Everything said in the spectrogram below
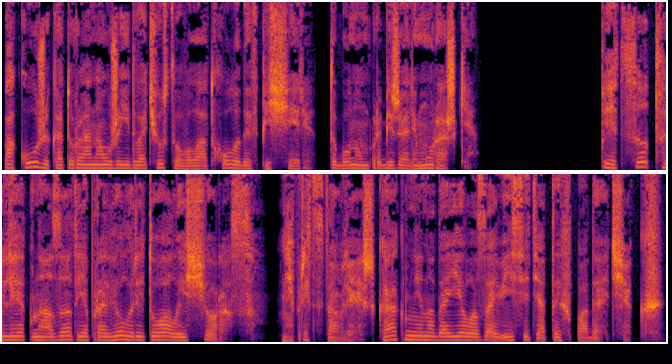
По коже, которую она уже едва чувствовала от холода в пещере, табуном пробежали мурашки. Пятьсот лет назад я провел ритуал еще раз. Не представляешь, как мне надоело зависеть от их подачек.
